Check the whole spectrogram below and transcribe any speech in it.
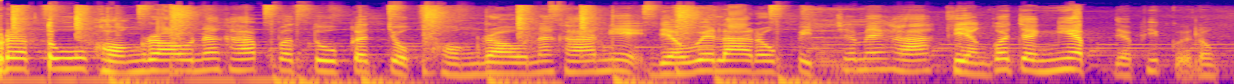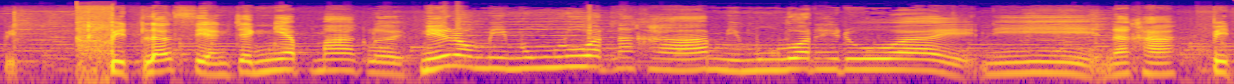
ประตูของเรานะคะ ประตูกระจกของเรานะคะนี่เดี๋ยวเวลาเราปิดใช่ไหมคะ เสียงก็จะเงียบเดี๋ยวพี่กุยลองปิด ปิดแล้วเสียงจะเงียบมากเลย นี่เรามีมุ้งลวดนะคะ มีมุ้งลวดให้ด้วยนี่นะคะ ปิด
